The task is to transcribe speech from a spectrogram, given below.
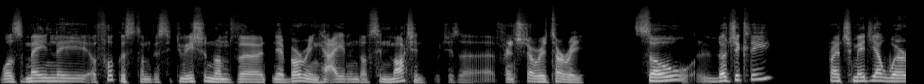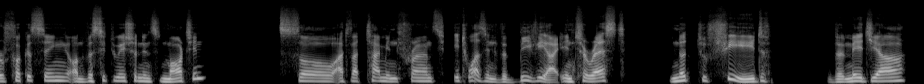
was mainly uh, focused on the situation on the neighboring island of St. Martin, which is a French territory. So logically, French media were focusing on the situation in St. Martin. So at that time in France, it was in the BVI interest not to feed the media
